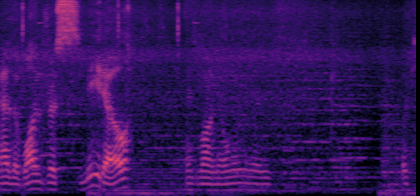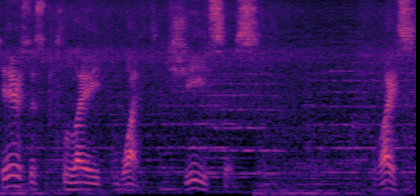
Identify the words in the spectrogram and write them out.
And the Wondrous Smeedo is one only. Look, here's this plate white. Jesus. Christ.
